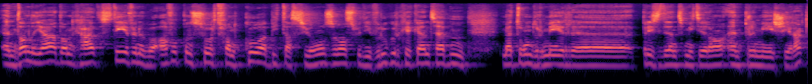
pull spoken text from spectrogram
En dan, ja, dan gaat, stevenen we af op een soort van cohabitation, zoals we die vroeger gekend hebben met onder meer uh, president Mitterrand en premier Chirac.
